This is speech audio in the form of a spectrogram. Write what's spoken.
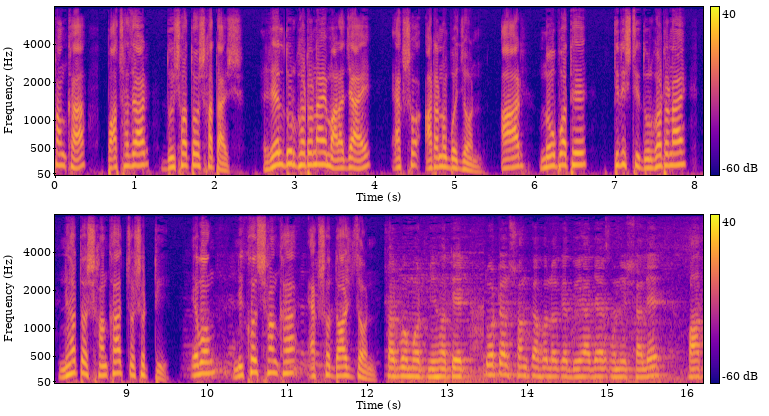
সংখ্যা পাঁচ হাজার দুশত সাতাশ। রেল দুর্ঘটনায় মারা যায় একশো আটানব্বই জন আর নৌপথে তিরিশটি দুর্ঘটনায় নিহত সংখ্যা চৌষট্টি এবং নিখোঁজ সংখ্যা একশো দশ জন। সর্বমোট নিহতের টোটাল সংখ্যা হল দুই সালে পাঁচ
